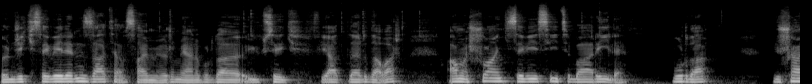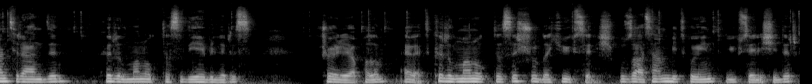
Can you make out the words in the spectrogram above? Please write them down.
Önceki seviyelerini zaten saymıyorum. Yani burada yüksek fiyatları da var. Ama şu anki seviyesi itibariyle burada düşen trendin kırılma noktası diyebiliriz. Şöyle yapalım. Evet kırılma noktası şuradaki yükseliş. Bu zaten Bitcoin yükselişidir.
